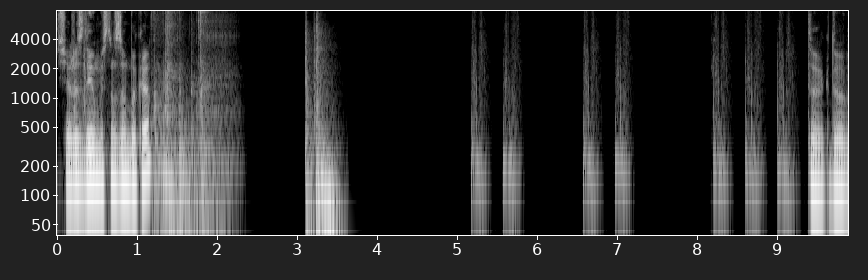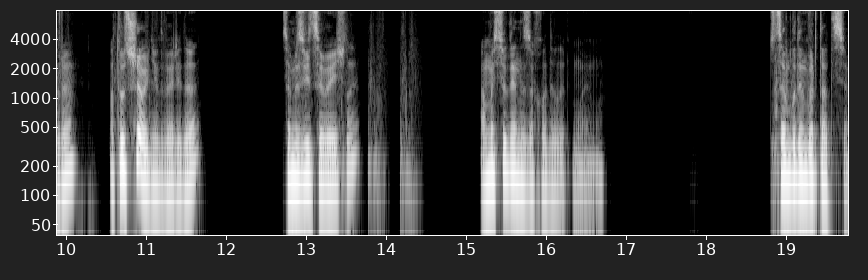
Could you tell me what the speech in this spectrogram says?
Ще раз дивимось на зомбака. Так, добре. А тут ще одні двері, да? Це ми звідси вийшли? А ми сюди не заходили, по-моєму. Це ми будемо вертатися?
